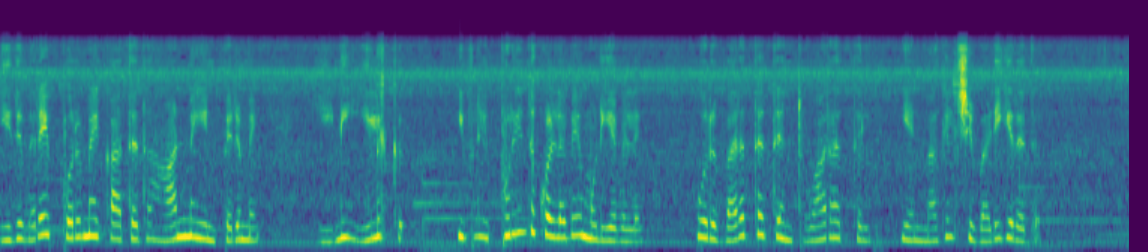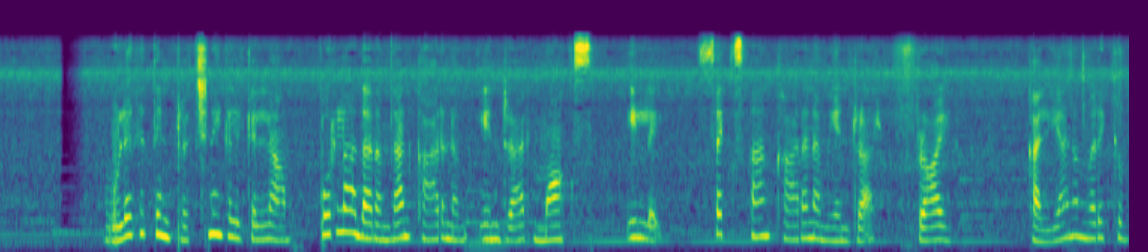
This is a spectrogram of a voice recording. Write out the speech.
இதுவரை பொறுமை காத்தது ஆண்மையின் பெருமை. இனி இழுக்கு. இவளை புரிந்து கொள்ளவே முடியவில்லை. ஒரு வருத்தத்தின் துவாரத்தில் என் மகிழ்ச்சி வடிகிறது. உலகத்தின் பிரச்சனைகளுக்கெல்லாம் பொருளாதாரம்தான் காரணம் என்றார் மார்க்ஸ். இல்லை செக்ஸ் தான் காரணம் என்றார் ஃப்ராய்ட். கல்யாணம் வரைக்கும்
